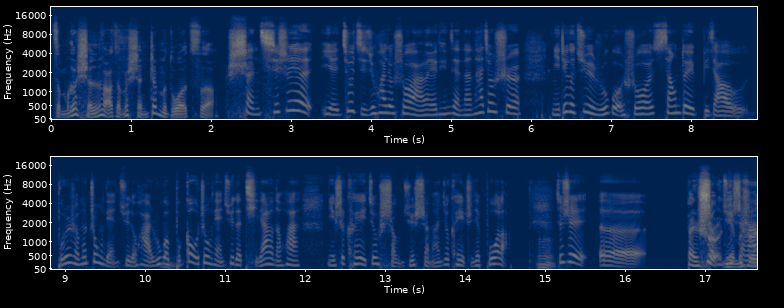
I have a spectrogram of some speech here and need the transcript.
怎么个审法？怎么审这么多次？啊审其实也也就几句话就说完了，也挺简单。它就是你这个剧，如果说相对比较不是什么重点剧的话，如果嗯不够重点剧的体量的话，你是可以就省局审完就可以直接播了。嗯，就是呃，但是你们是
